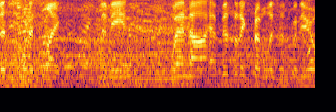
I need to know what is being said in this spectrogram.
This is what it's like, Naveen, when uh, I have visiting privileges with you.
